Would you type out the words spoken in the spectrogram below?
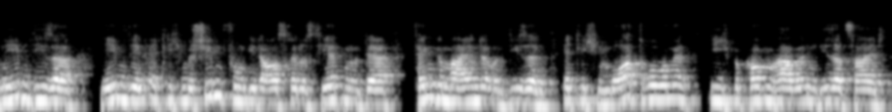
neben dieser, neben den etlichen Beschimpfungen, die daraus resultierten und der Fangemeinde und diesen etlichen Morddrohungen, die ich bekommen habe in dieser Zeit,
